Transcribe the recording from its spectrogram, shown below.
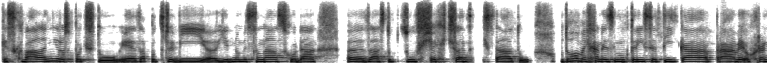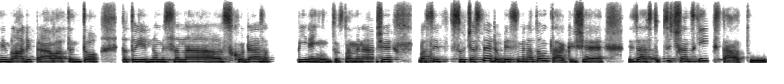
Ke schválení rozpočtu je zapotřebí jednomyslná schoda zástupců všech členských států. U toho mechanismu, který se týká právě ochrany vlády práva, tento, tato jednomyslná jednomyslná eh, schoda za není. To znamená, že vlastně v současné době jsme na tom tak, že zástupci členských států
